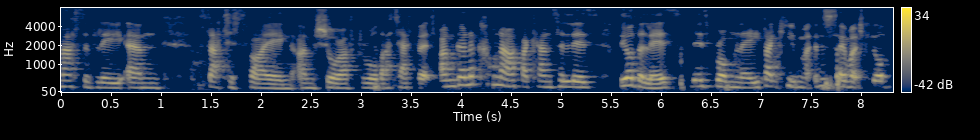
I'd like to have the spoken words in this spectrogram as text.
massively um satisfying i'm sure after all that effort. I'm going to come now if i can to liz the other liz liz bromley. Thank you so much for your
